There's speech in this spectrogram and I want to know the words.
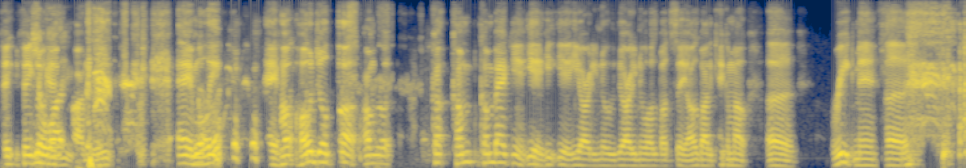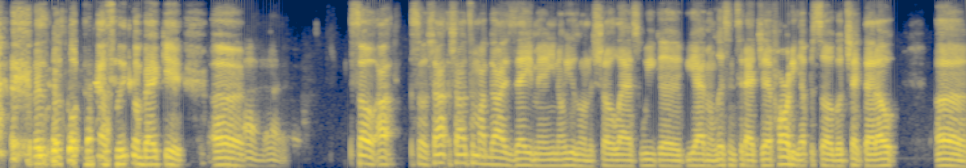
fix, fix your at Wi-Fi, Malik. hey Malik, hey, hold, hold your thought. I'm gonna come come come back in. Yeah, he yeah he already knew. He already knew what I was about to say. I was about to kick him out. Uh, Reek, man. Uh, let's let's hold down so he come back in. Uh, All right, all right. so I so shout shout out to my guy Zay, man. You know he was on the show last week. Uh, if you haven't listened to that Jeff Hardy episode, go check that out. Uh,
